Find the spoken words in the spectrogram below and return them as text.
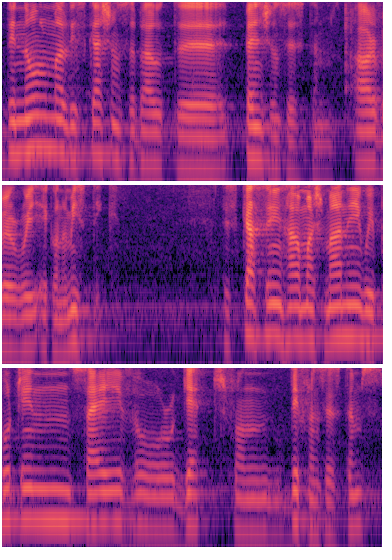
The normal discussions about the pension system are very economistic, discussing how much money we put in, save, or get from different systems.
